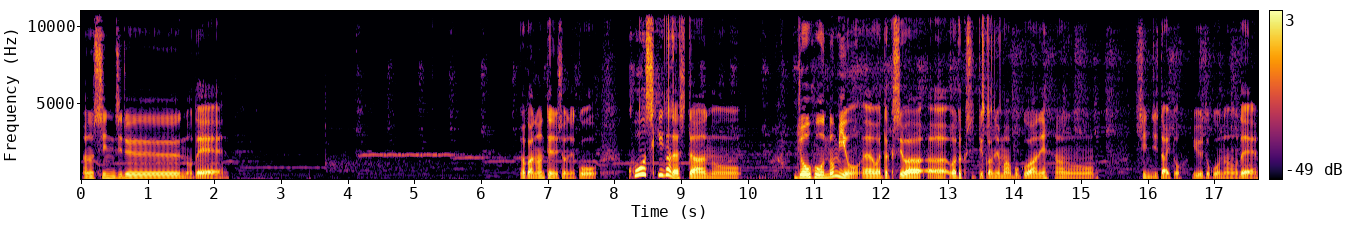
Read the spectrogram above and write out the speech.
あの、信じるので、だから、なんて言うんでしょうね、こう、公式が出した、あの情報のみを、えー、私はあ、私っていうかね、まあ僕はね、あのー、信じたいというところなので、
